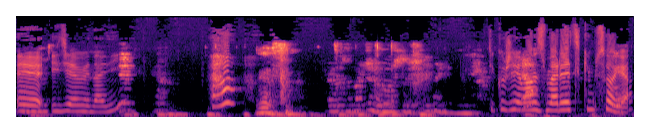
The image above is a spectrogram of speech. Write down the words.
E, idziemy na nich? Jasne. Tylko, że ja mam z Mareckim soja.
